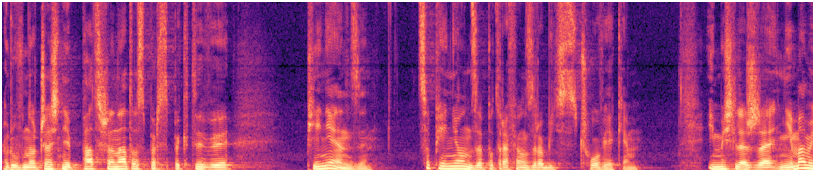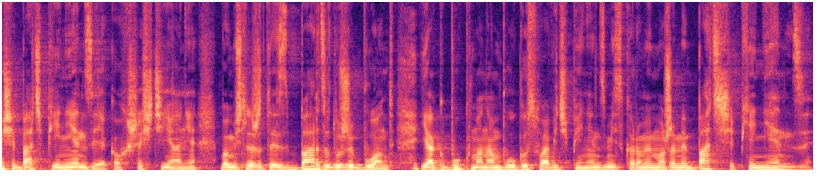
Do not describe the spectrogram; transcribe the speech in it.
równocześnie patrzę na to z perspektywy pieniędzy. Co pieniądze potrafią zrobić z człowiekiem? I myślę, że nie mamy się bać pieniędzy jako chrześcijanie, bo myślę, że to jest bardzo duży błąd. Jak Bóg ma nam błogosławić pieniędzmi, skoro my możemy bać się pieniędzy?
